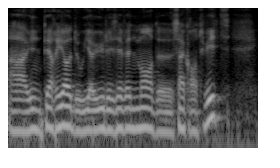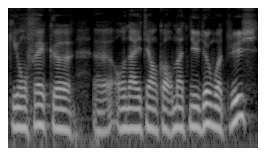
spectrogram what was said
à une période où il y a eu les événements de 58 qui ont fait que euh, on a été encore maintenu deux mois de plus.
